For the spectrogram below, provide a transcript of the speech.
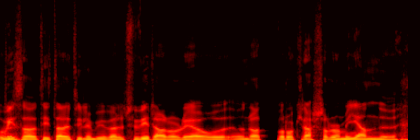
och vissa tittare tydligen blev väldigt förvirrade av det och undrar vadå, kraschade de igen nu?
